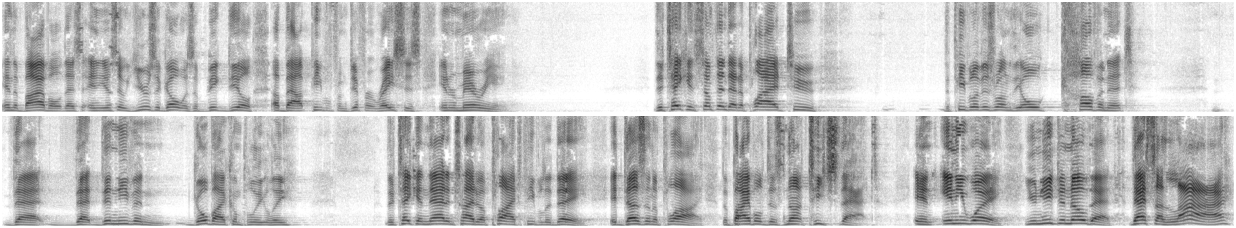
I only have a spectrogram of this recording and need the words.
in the Bible that's, and you know, so years ago it was a big deal about people from different races intermarrying. They're taking something that applied to the people of Israel in the old covenant that, that didn't even go by completely. They're taking that and trying to apply it to people today. It doesn't apply. The Bible does not teach that in any way. You need to know that. That's a lie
